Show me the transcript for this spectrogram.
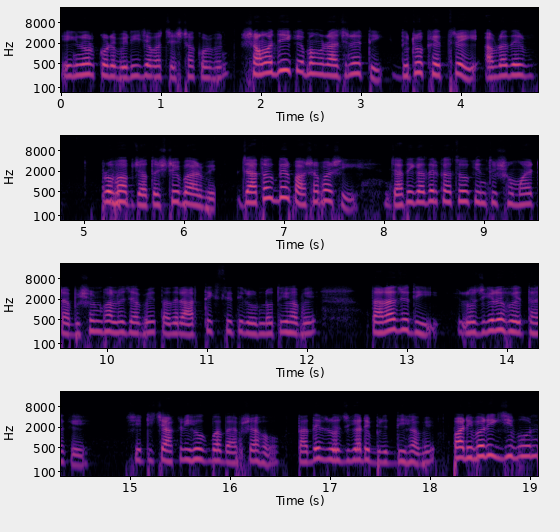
ইগনোর করে বেরিয়ে যাওয়ার চেষ্টা করবেন। সামাজিক এবং রাজনৈতিক দুটো ক্ষেত্রেই আপনাদের প্রভাব যথেষ্টই বাড়বে। জাতকদের পাশাপাশি জাতিকাদের কাছেও কিন্তু সময়টা ভীষণ ভালো যাবে, তাদের আর্থিক স্থিতির উন্নতি হবে। তারা যদি রোজগারে হয়ে থাকে, সেটি চাকরি হোক বা ব্যবসা হোক, তাদের রোজগারে বৃদ্ধি হবে। পারিবারিক জীবন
